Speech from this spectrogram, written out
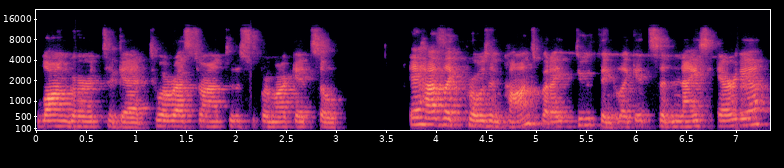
longer to get to a restaurant, to the supermarket. So it has like pros and cons, but I do think like it's a nice area.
